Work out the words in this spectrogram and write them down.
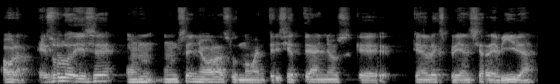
Ahora, eso lo dice un, señor a sus 97 años que tiene la experiencia de vida.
